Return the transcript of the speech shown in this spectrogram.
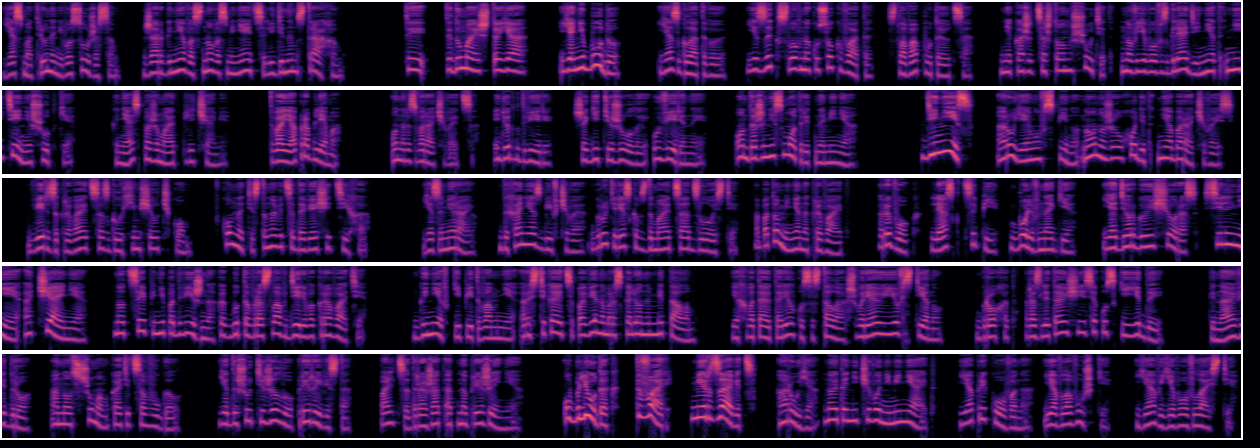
Я смотрю на него с ужасом. Жар гнева снова сменяется ледяным страхом. «Ты... ты думаешь, что я... я не буду?» Я сглатываю. Язык словно кусок ваты, слова путаются. Мне кажется, что он шутит, но в его взгляде нет ни тени шутки. Князь пожимает плечами. «Твоя проблема». Он разворачивается, идет к двери. Шаги тяжелые, уверенные. Он даже не смотрит на меня. «Денис!» Ору я ему в спину, но он уже уходит, не оборачиваясь. Дверь закрывается с глухим щелчком. В комнате становится давяще тихо. Я замираю. Дыхание сбивчивое, грудь резко вздымается от злости, а потом меня накрывает. Рывок, лязг цепи, боль в ноге. Я дергаю еще раз, сильнее, отчаяние. Но цепь неподвижна, как будто вросла в дерево кровати. Гнев кипит во мне, растекается по венам раскаленным металлом, я хватаю тарелку со стола, швыряю ее в стену. Грохот, разлетающиеся куски еды. Пинаю ведро, оно с шумом катится в угол. Я дышу тяжело, прерывисто. Пальцы дрожат от напряжения. «Ублюдок! Тварь! Мерзавец!» Ору я, но это ничего не меняет. Я прикована, я в ловушке, я в его власти.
